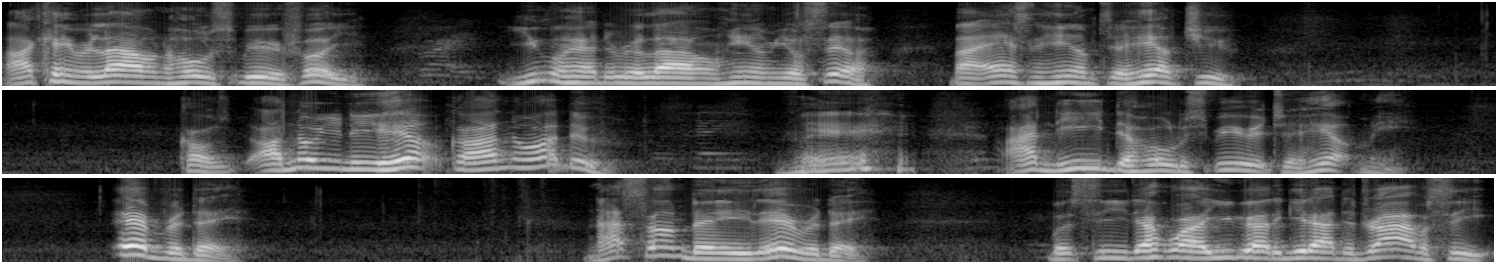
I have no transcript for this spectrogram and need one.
I can't rely on the Holy Spirit for you. You're going to have to rely on Him yourself by asking Him to help you. Because I know you need help, because I know I do. Man. I need the Holy Spirit to help me every day. Not some days, every day. But see, that's why you got to get out the driver's seat.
